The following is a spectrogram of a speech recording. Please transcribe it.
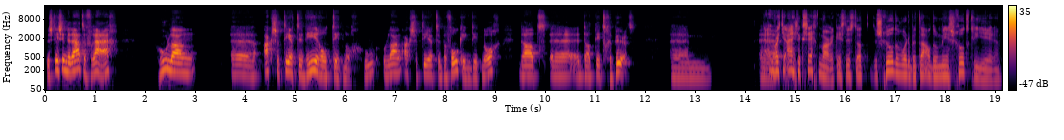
Dus het is inderdaad de vraag: hoe lang uh, accepteert de wereld dit nog? Hoe, lang accepteert de bevolking dit nog dat, uh, dat dit gebeurt? Ja, en wat je eigenlijk zegt, Mark, is dus dat de schulden worden betaald door meer schuld creëren.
